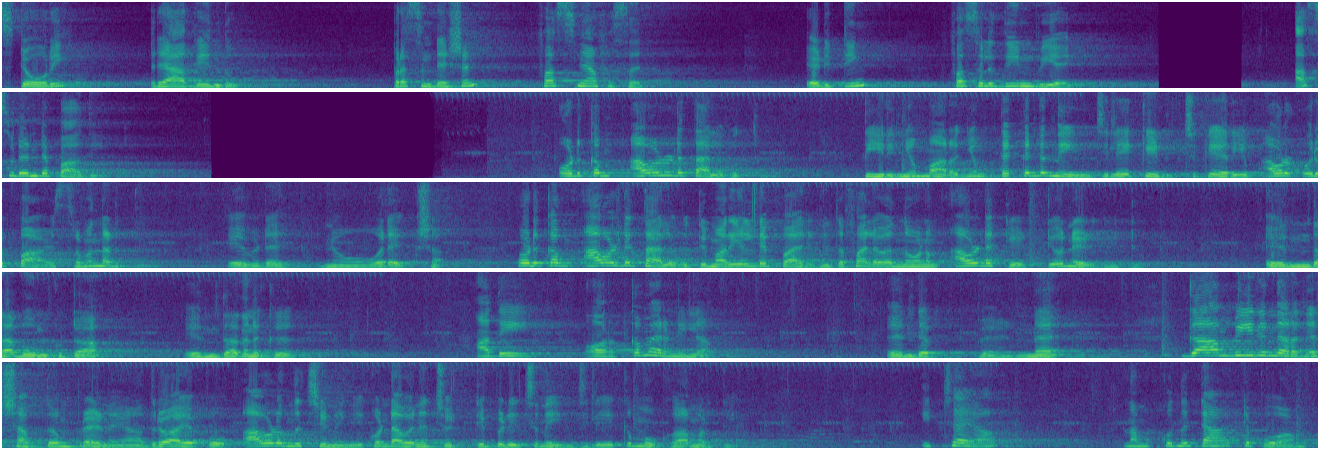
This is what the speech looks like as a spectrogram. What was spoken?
Story Ragendu. Presentation Fasna Fazal. Editing Fasaluddin V I. അസുരന്റെ പാതി. ഒടുക്കം അവളുടെ തലകുത്തി. തിരിഞ്ഞും മറിഞ്ഞും തെക്കന്റെ നെഞ്ചിലേക്ക് ഇടിച്ചു കയറിയും അവൾ ഒരു പാഴ്ശ്രമം നടത്തി. എവിടെ? നോ രക്ഷ. ഒടുക്കം അവളുടെ തലകുത്തി മറിയലിന്റെ പരിണിത ഫലമെന്നോണം അവളുടെ കെട്ടിയോൻ എഴുന്നേറ്റു. എന്താ ഭൂമിക്കുട്ട? എന്താ നിനക്ക്? അതെ ഉറക്കം വരണില്ല. എന്റെ പെണ്ണെ. ഗാംഭീര്യം നിറഞ്ഞ ശബ്ദം പ്രണയാതുരമായപ്പോൾ അവളൊന്ന് ചിണുങ്ങിക്കൊണ്ട് അവനെ ചുറ്റിപ്പിടിച്ച് നെഞ്ചിലേക്ക് മുഖം അമർത്തി. ഇച്ചയ നമുക്കൊന്ന് ടാറ്റ് പോവാം.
